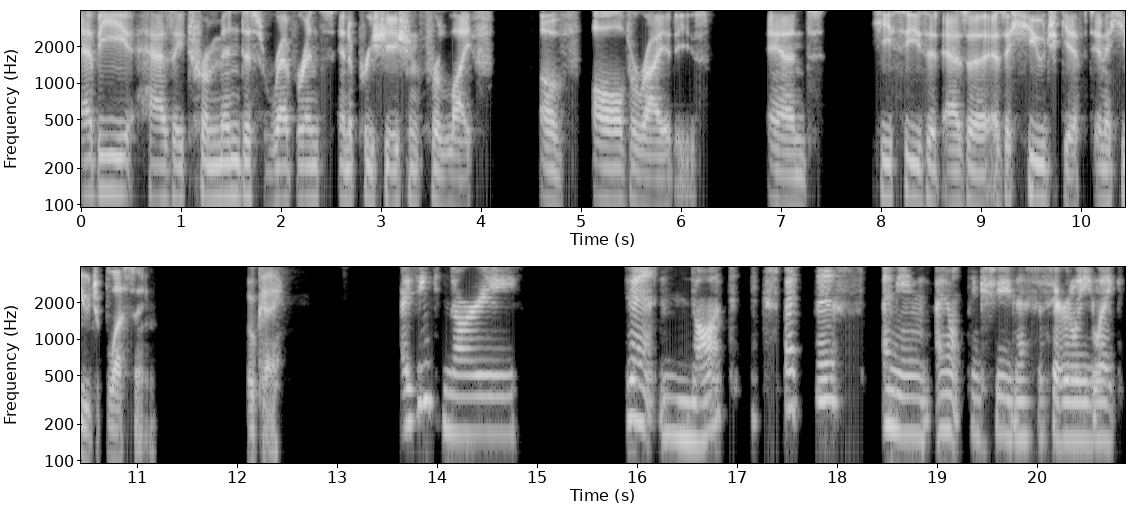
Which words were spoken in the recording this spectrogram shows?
Ebby has a tremendous reverence and appreciation for life of all varieties. And he sees it as a as a huge gift and a huge blessing. Okay. I think Nari didn't not expect this. I mean, I don't think she necessarily like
